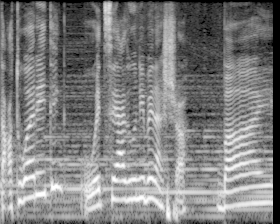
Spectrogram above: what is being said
تعطوها rating وتساعدوني بنشرة. باي.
